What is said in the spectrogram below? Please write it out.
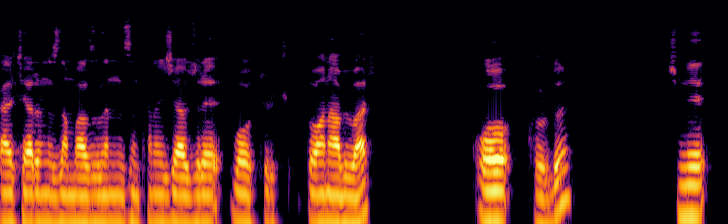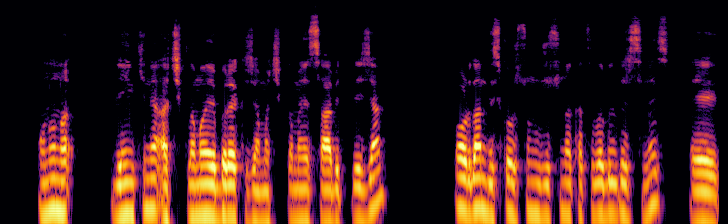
belki aranızdan bazılarınızın tanıyacağı üzere WoW Türk Doğan abi var. O kurdu. Şimdi onun linkini açıklamaya bırakacağım. Açıklamaya sabitleyeceğim. Oradan Discord sunucusuna katılabilirsiniz. E,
